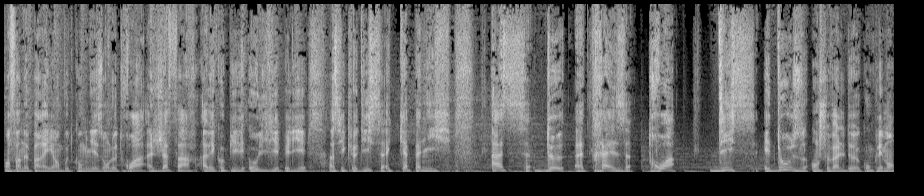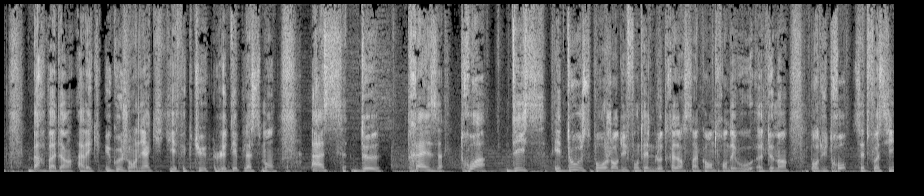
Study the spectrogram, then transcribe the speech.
Enfin, ne pareil en bout de combinaison, le 3, Jaffar avec Olivier Pellier, ainsi que le 10, Capani. As 2, 13, 3, 10 et 12 en cheval de complément. Barbadin avec Hugo Journiac qui effectue le déplacement. As 2, 13, 3, 10 et 12 pour aujourd'hui Fontainebleau 13h50. Rendez-vous euh, demain pour du trot. Cette fois-ci,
